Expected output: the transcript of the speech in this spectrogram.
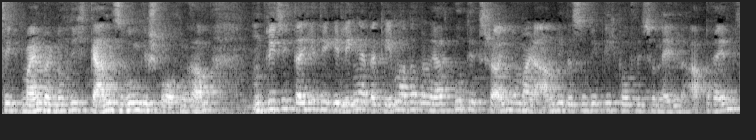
sich manchmal noch nicht ganz rumgesprochen haben. Und wie sich da hier die Gelegenheit ergeben hat, habe ich mir gedacht, gut, jetzt schaue ich mir mal an, wie das so wirklich professionell abbrennt.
